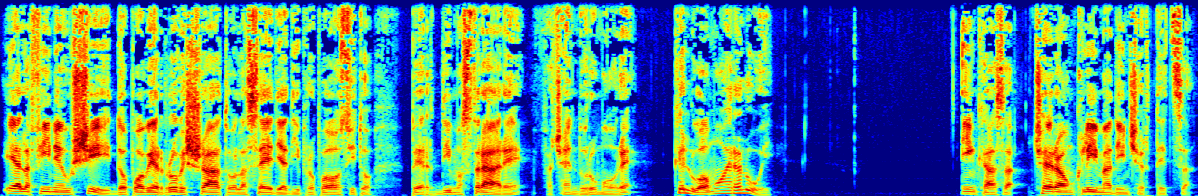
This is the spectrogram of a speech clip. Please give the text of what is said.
e alla fine uscì dopo aver rovesciato la sedia di proposito per dimostrare, facendo rumore, che l'uomo era lui. In casa c'era un clima di incertezza.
